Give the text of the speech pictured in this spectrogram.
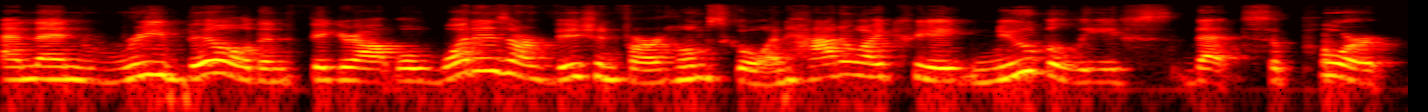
And then rebuild and figure out, well, what is our vision for our homeschool? And how do I create new beliefs that support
